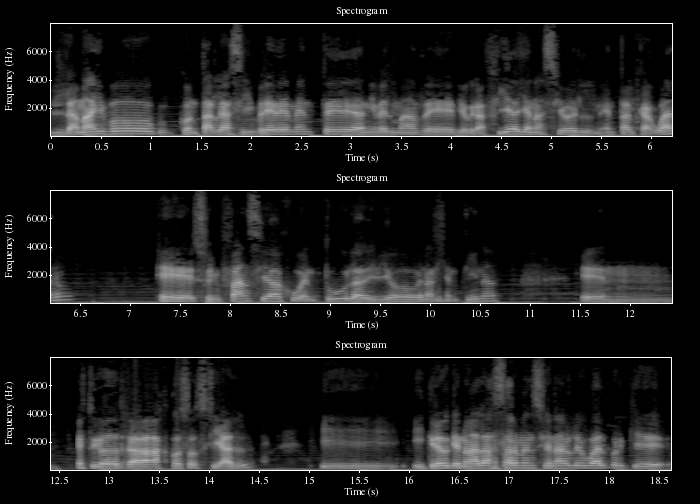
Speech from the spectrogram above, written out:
la Maibo, contarle así brevemente a nivel más de biografía, ya nació en, Talcahuano. Eh, su infancia, juventud la vivió en Argentina. En- estudió trabajo social y, y creo que no al azar mencionarlo igual porque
